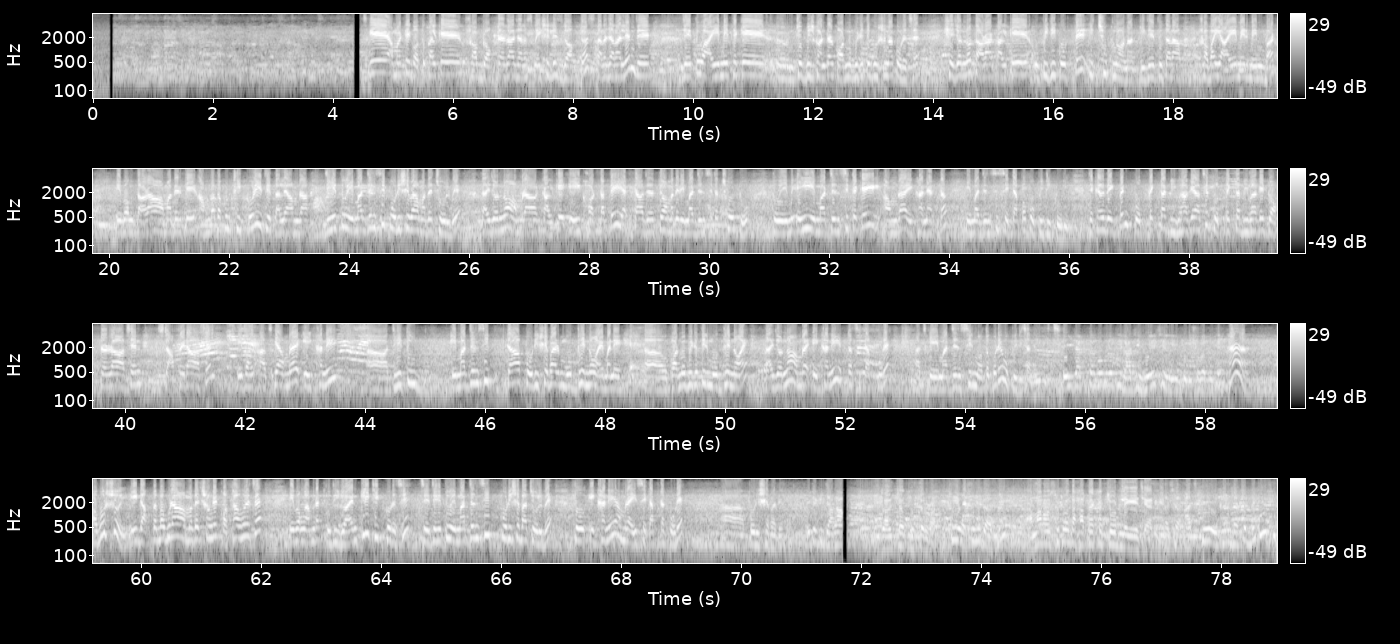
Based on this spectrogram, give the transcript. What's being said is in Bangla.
আমাকে গতকালকে সব ডক্টররা যারা স্পেশালিস্ট ডক্টরস তারা জানালেন যে যেহেতু আইএমএ থেকে চব্বিশ ঘণ্টার কর্মবিরতি ঘোষণা করেছে, সেজন্য তারা কালকে ওপিডি করতে ইচ্ছুক নন আর কি যেহেতু তারা সবাই আইএমের মেম্বার এবং তারা আমাদেরকে, আমরা তখন ঠিক করি যে তাহলে আমরা, যেহেতু এমার্জেন্সি পরিষেবা আমাদের চলবে, তাই জন্য আমরা কালকে এই ঘরটাতেই একটা, যেহেতু আমাদের এমার্জেন্সিটা ছোট, তো এই এমার্জেন্সিটাকেই আমরা এখানে একটা emergency set up of OPD করি যেখানে দেখবেন প্রত্যেকটা বিভাগে আছে, প্রত্যেকটা বিভাগে ডক্টররা আছেন স্টাফেরা আছেন এবং আজকে আমরা এইখানে যেহেতু এমার্জেন্সিটা পরিষেবার মধ্যে নয় মানে কর্মবিরতির মধ্যে নয়, তাই জন্য আমরা এখানেই একটা সেট করে আজকে এমার্জেন্সির মতো করে ওপিডি চালিয়ে দিচ্ছি এই ডাক্তারবাবুরা কি রাজি হয়েছে ওই পরিষেবা দিতে? হ্যাঁ অবশ্যই। এই ডাক্তারবাবুরা আমাদের সঙ্গে কথা হয়েছে এবং আমরা জয়েন্টলি ঠিক করেছি যে যেহেতু এমার্জেন্সি পরিষেবা চলবে তো এখানে আমরা এই সেট আপটা করে পরিষেবা দেব। এটা কি যারা জলচক উত্তরপাড়া কি অসুবিধা আপনার? আমার অসুবিধা বলতে হাতে একটা চোট লেগেছে আর কি। আচ্ছা আজকে এখানে ডাক্তার দেখিয়েছি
